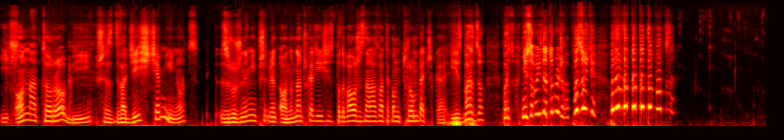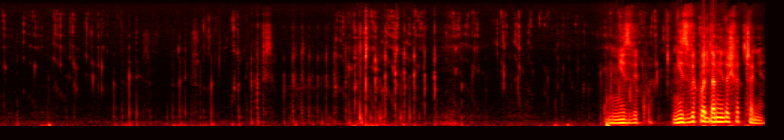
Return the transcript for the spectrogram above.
I ona to robi przez 20 minut z różnymi przedmiotami. O, no na przykład jej się spodobało, że znalazła taką trąbeczkę i jest bardzo, bardzo niesamowita trąbeczka. Posłuchajcie! Niezwykłe. Niezwykłe dla mnie doświadczenie.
